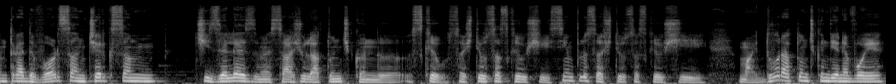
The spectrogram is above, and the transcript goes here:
într-adevăr, să încerc să-mi cizelez mesajul atunci când uh, scriu, să știu să scriu și simplu, să știu să scriu și mai dur atunci când e nevoie,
